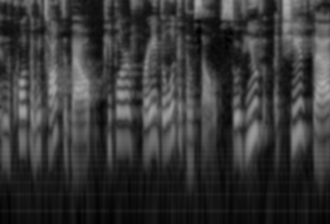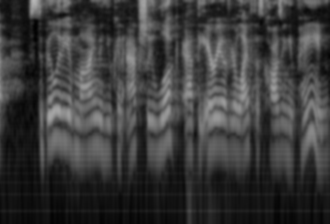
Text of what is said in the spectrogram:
in the quote that we talked about, people are afraid to look at themselves. So if you've achieved that stability of mind and you can actually look at the area of your life that's causing you pain,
